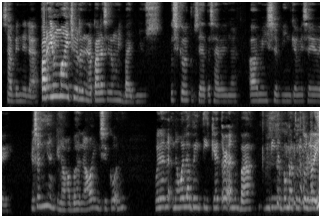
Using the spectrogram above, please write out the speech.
sabi nila, para yung mga itsura nila, para silang may bad news. Tapos ko, tapos sabi nila, ah, may sabihin kami sa'yo eh. Tapos ano yan, kinakabahan ako, yung isip ko, ano, wala na, nawala ba yung ticket or ano ba? Hindi na ba matutuloy?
